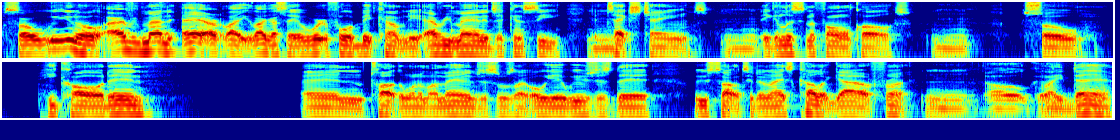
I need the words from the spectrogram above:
so you know every man eh, like like I said, work for a big company. Every manager can see the text chains. They can listen to phone calls. Mhm. So he called in and talked to one of my managers. Was like, oh yeah, we was just there. We was talking to the nice colored guy up front. Mm. Oh, okay. Like damn,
